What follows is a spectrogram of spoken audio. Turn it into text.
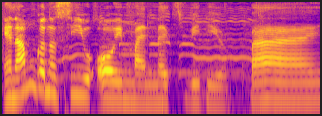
and i'm gonna see you all in my next video. Bye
